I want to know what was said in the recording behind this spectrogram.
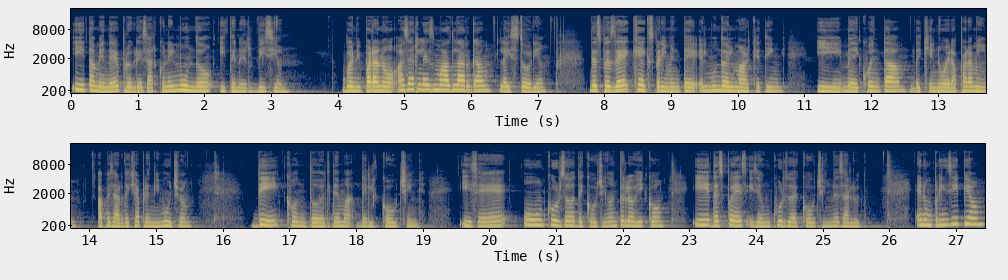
y también debe progresar con el mundo y tener visión. Bueno, y para no hacerles más larga la historia, después de que experimenté el mundo del marketing y me di cuenta de que no era para mí, a pesar de que aprendí mucho, di con todo el tema del coaching. Hice un curso de coaching ontológico y después hice un curso de coaching de salud. En un principio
